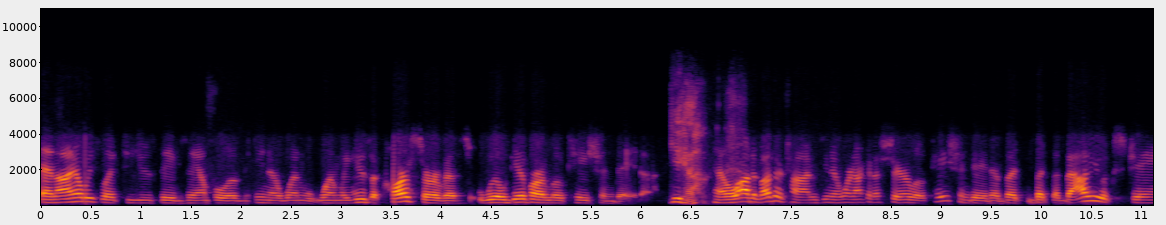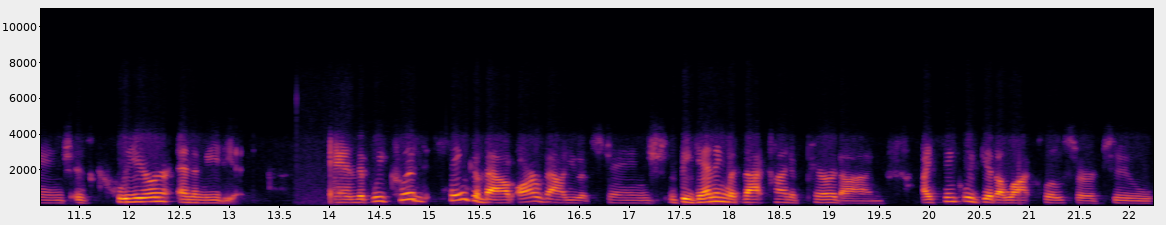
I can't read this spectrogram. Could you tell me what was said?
And I always like to use the example of, you know, when when we use a car service, we'll give our location data. Yeah. And a lot of other times, you know, we're not going to share location data, but but the value exchange is clear and immediate. And if we could think about our value exchange beginning with that kind of paradigm, I think we'd get a lot closer to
